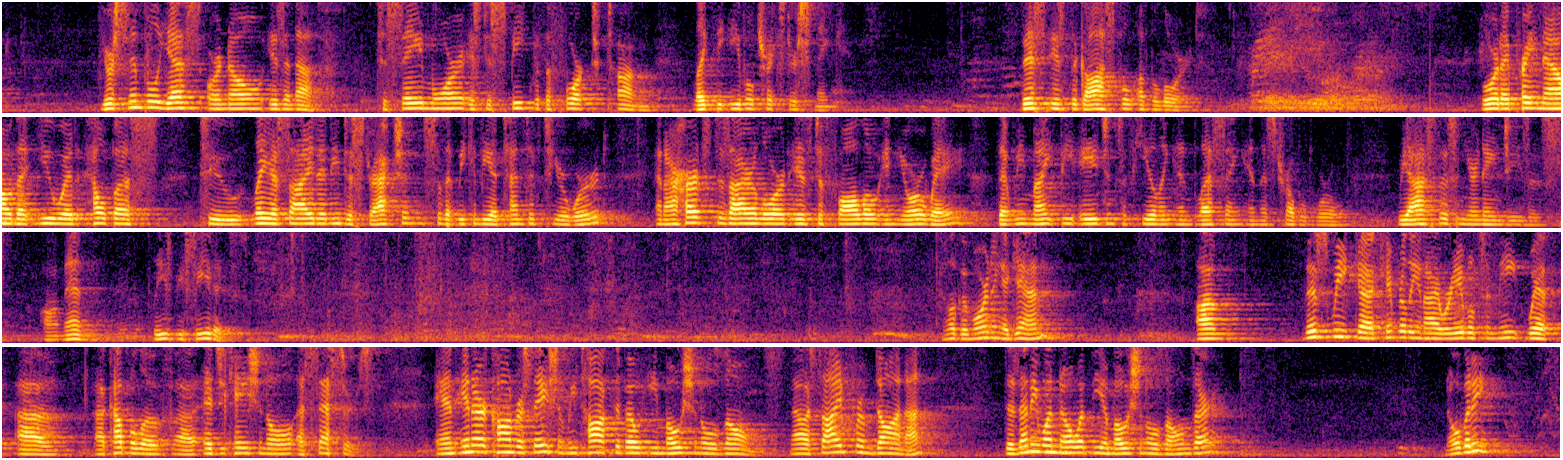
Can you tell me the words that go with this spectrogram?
Your simple yes or no is enough. To say more is to speak with a forked tongue, like the evil trickster snake. This is the gospel of the Lord. You, Lord. Lord, I pray now that you would help us to lay aside any distractions so that we can be attentive to your word. And our heart's desire, Lord, is to follow in your way, that we might be agents of healing and blessing in this troubled world. We ask this in your name, Jesus. Amen. Please be seated. Well, good morning again. Um, this week, uh, Kimberly and I were able to meet with uh, a couple of uh, educational assessors. And in our conversation, we talked about emotional zones. Now, aside from Donna, does anyone know what the emotional zones are? Nobody?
